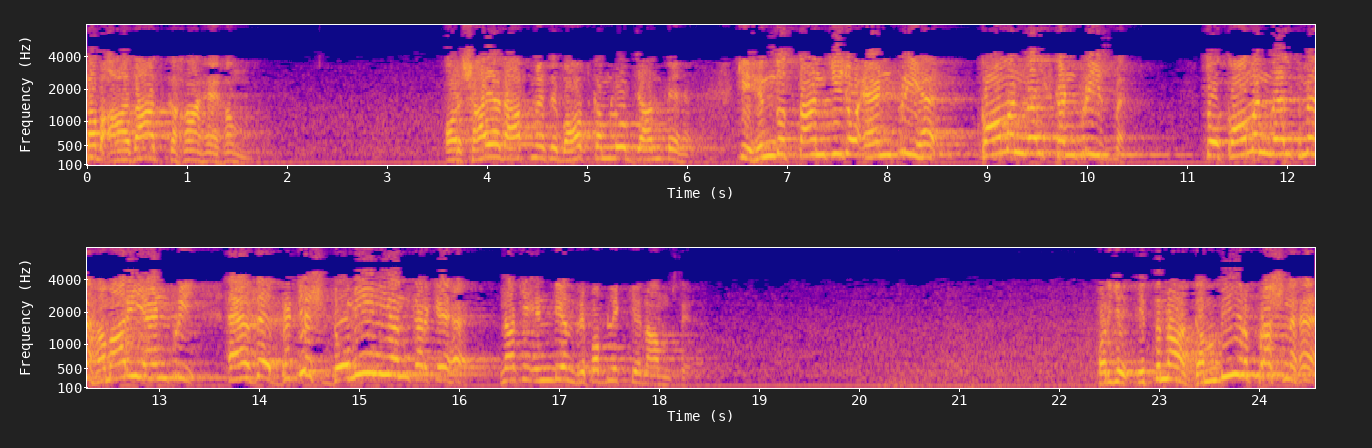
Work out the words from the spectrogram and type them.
तब आज़ाद कहाँ हैं हम? और शायद आप में से बहुत कम लोग जानते हैं कि हिंदुस्तान की जो एंट्री है कॉमनवेल्थ कंट्रीज़ में तो कॉमनवेल्थ में हमारी entry as a British dominion करके है, ना कि इंडियन रिपब्लिक के नाम से। और ये इतना गंभीर प्रश्न है,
